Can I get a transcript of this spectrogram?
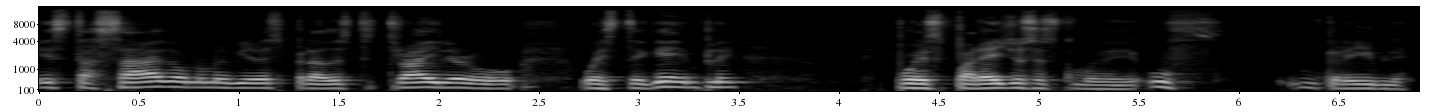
esta saga o no me hubiera esperado este tráiler o, o este gameplay pues para ellos es como de, uff, increíble.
